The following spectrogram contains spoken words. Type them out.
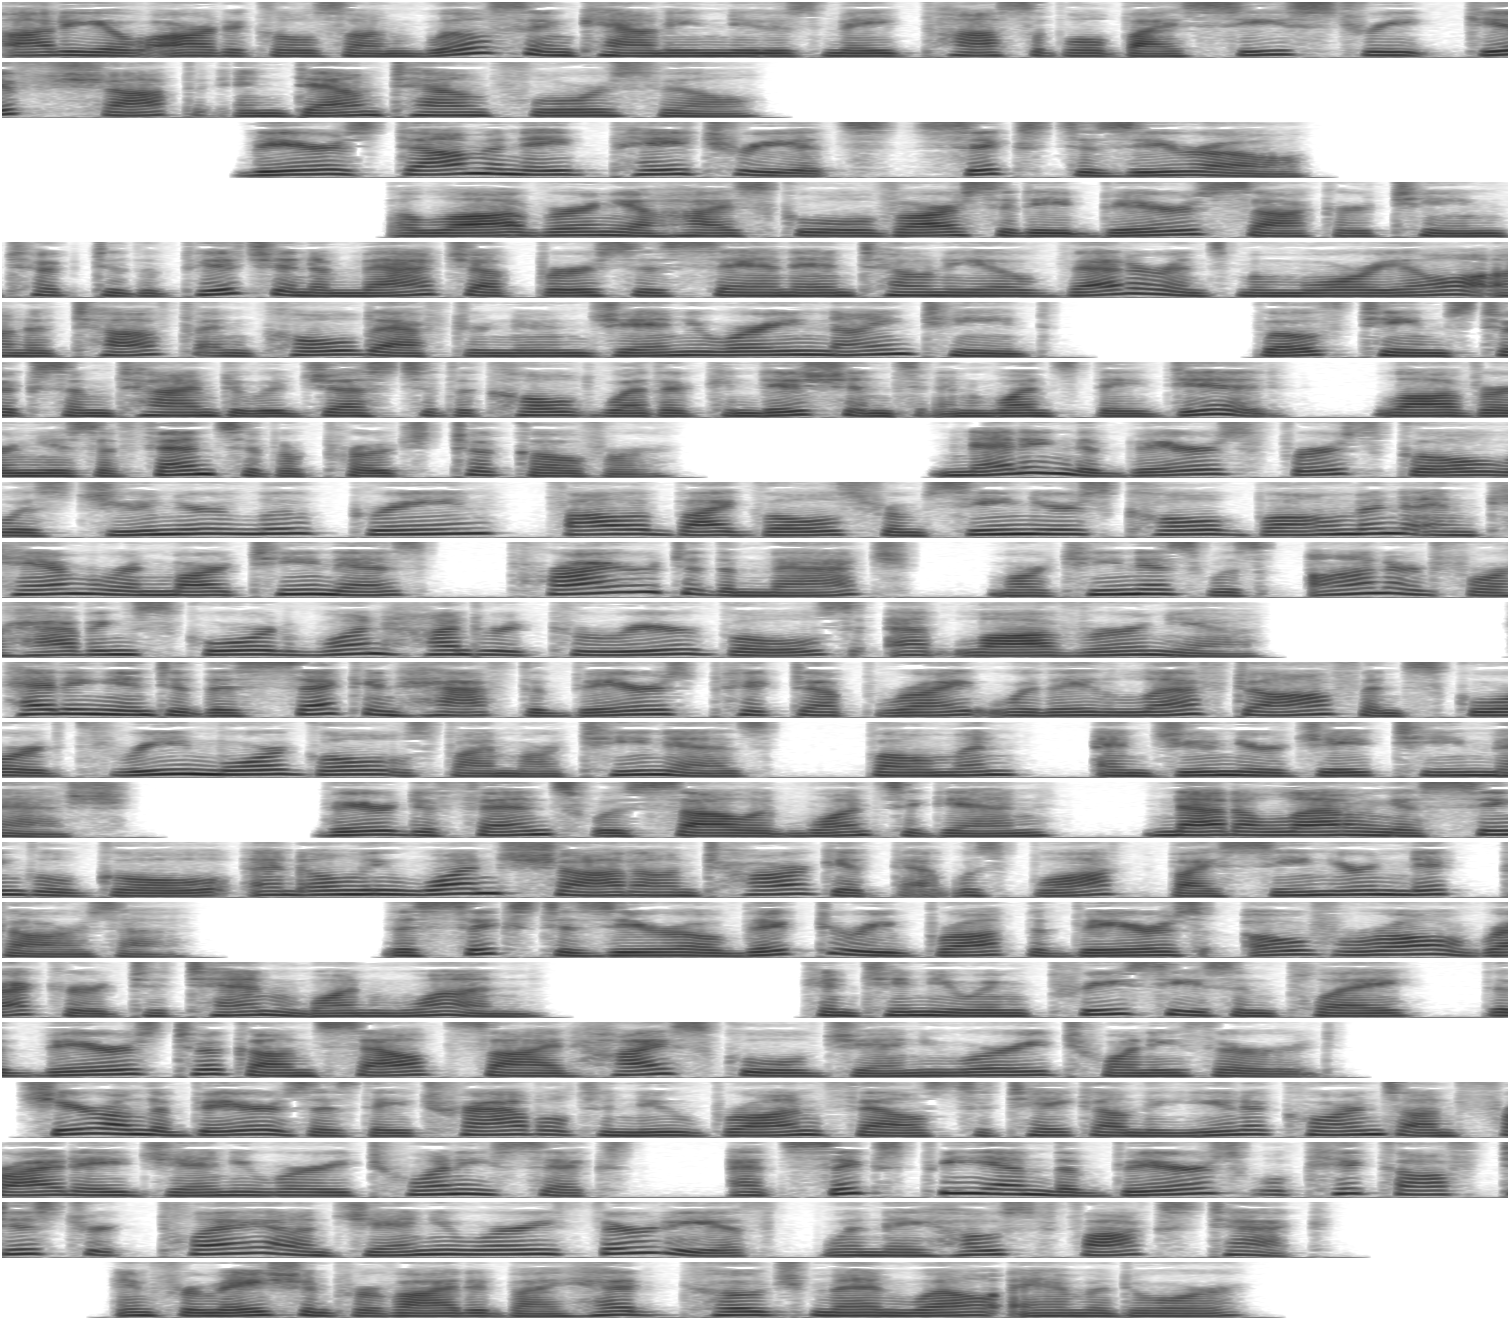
Audio articles on Wilson County News made possible by C Street Gift Shop in downtown Floresville. Bears dominate Patriots 6 0. The La Vernia High School varsity Bears soccer team took to the pitch in a matchup versus San Antonio Veterans Memorial on a tough and cold afternoon January 19. Both teams took some time to adjust to the cold weather conditions, and once they did, La Vernia's offensive approach took over. Netting the Bears' first goal was junior Luke Green, followed by goals from seniors Cole Bowman and Cameron Martinez. Prior to the match, Martinez was honored for having scored 100 career goals at La Vernia. Heading into the second half, the Bears picked up right where they left off and scored three more goals by Martinez, Bowman, and junior JT Mesh. Their defense was solid once again, not allowing a single goal and only one shot on target that was blocked by senior Nick Garza. The 6 0 victory brought the Bears' overall record to 10 1. 1. Continuing preseason play, the Bears took on Southside High School January 23. Cheer on the Bears as they travel to New Braunfels to take on the Unicorns on Friday, January 26. At 6 p.m., the Bears will kick off district play on January 30th when they host Fox Tech. Information provided by head coach Manuel Amador,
